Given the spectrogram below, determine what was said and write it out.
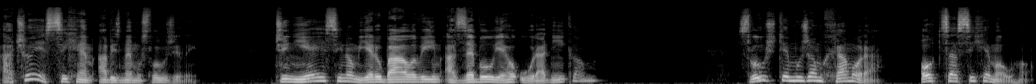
A čo je Sychem, aby sme mu slúžili? Či nie je synom Jerubálovým a Zebul jeho úradníkom? Slúžte mužom Chamora, otca Sychemovho.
